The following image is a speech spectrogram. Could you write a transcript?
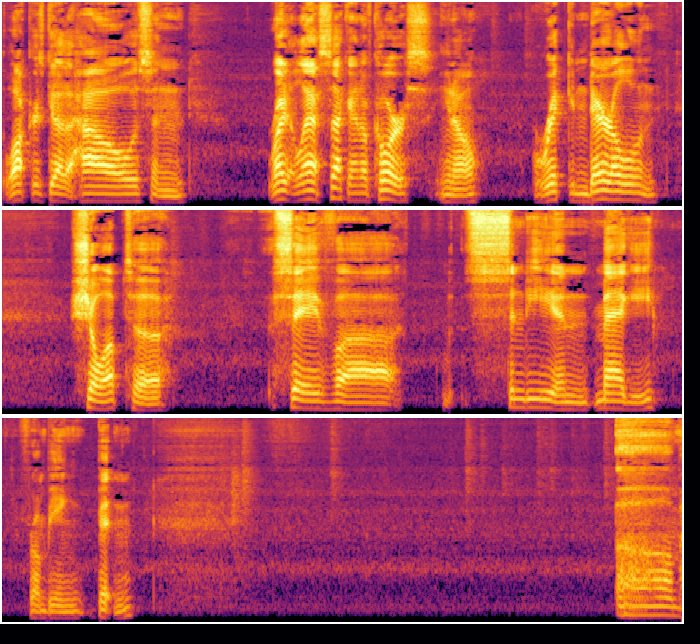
the walkers get out of the house, and right at the last second, of course, you know, Rick and Daryl and show up to save uh, Cyndie and Maggie from being bitten. Um.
